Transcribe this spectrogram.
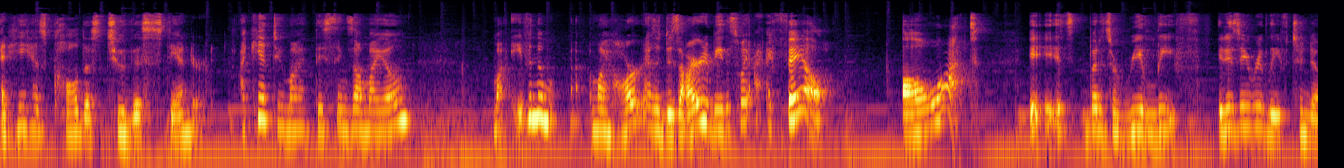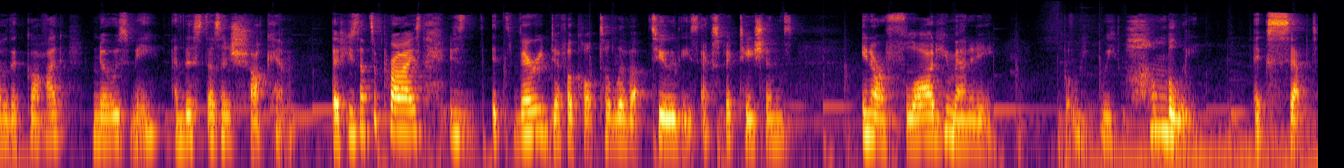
And he has called us to this standard. I can't do my these things on my own. My, even though my heart has a desire to be this way, I, fail a lot. It, it's but it's a relief. It is a relief to know that God knows me and this doesn't shock him. That he's not surprised. It is it's very difficult to live up to these expectations in our flawed humanity. But we, we humbly accept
